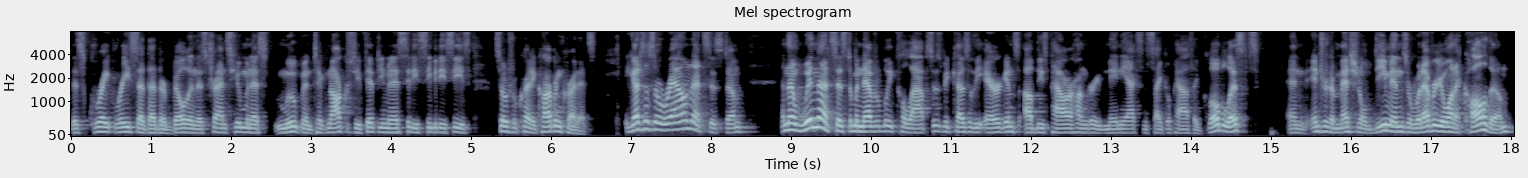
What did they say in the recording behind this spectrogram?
this great reset that they're building, this transhumanist movement, technocracy, 15 minute cities, CBDCs, social credit, carbon credits. It gets us around that system. And then when that system inevitably collapses because of the arrogance of these power hungry maniacs and psychopathic globalists and interdimensional demons or whatever you want to call them,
